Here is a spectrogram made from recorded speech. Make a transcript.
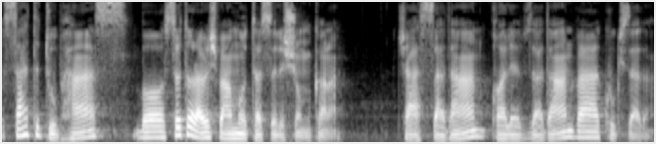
سطح توپ هست با سه تا روش به هم متصلشون می‌کنن. چسب زدن، قالب زدن و کوک زدن.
